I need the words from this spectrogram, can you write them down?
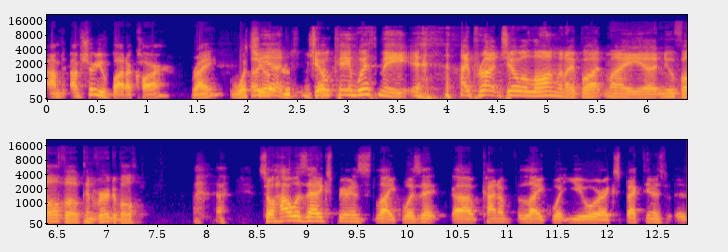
I'm, I'm sure you've bought a car right what's Oh your yeah, Joe what- came with me. I brought Joe along when I bought my uh, new Volvo convertible. So how was that experience like? Was it uh, kind of like what you were expecting, as, uh,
